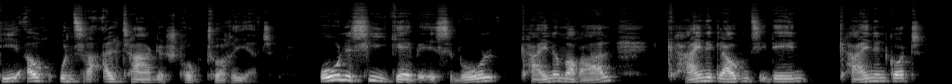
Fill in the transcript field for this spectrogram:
die auch unsere Alltage strukturiert. Ohne sie gäbe es wohl keine Moral, keine Glaubensideen, keinen Gott,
